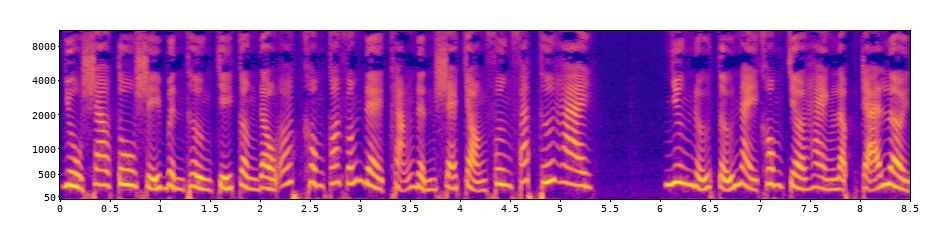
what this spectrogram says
Dù sao tu sĩ bình thường chỉ cần đầu óc không có vấn đề khẳng định sẽ chọn phương pháp thứ hai. Nhưng nữ tử này không chờ Hàng Lập trả lời,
